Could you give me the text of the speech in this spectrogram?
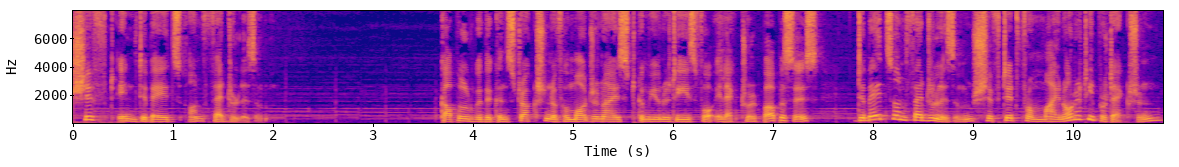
Shift in debates on federalism. Coupled with the construction of homogenized communities for electoral purposes, debates on federalism shifted from minority protection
